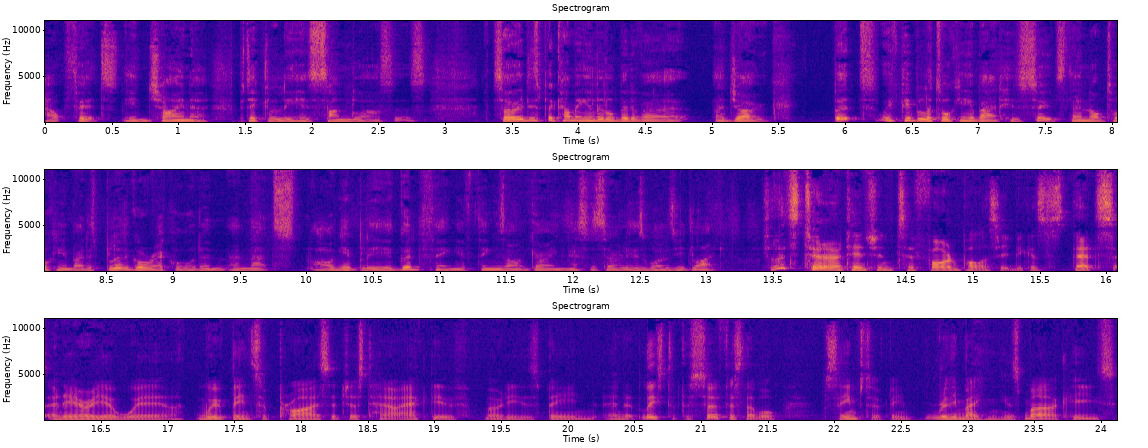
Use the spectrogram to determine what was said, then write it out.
outfit in China, particularly his sunglasses. So it is becoming a little bit of a, a joke. But if people are talking about his suits, they're not talking about his political record, and, and that's arguably a good thing if things aren't going necessarily as well as you'd like. So let's turn our attention to foreign policy because that's an area where we've been surprised at just how active Modi has been, and at least at the surface level, seems to have been really making his mark. He's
